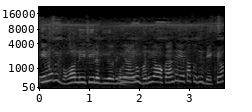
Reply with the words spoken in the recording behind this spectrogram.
ਇਹਨੂੰ ਵੀ ਬਹੁਤ ਲੀਚੀ ਲੱਗੀ ਹੋ ਸੀਗੀਆਂ ਇਹਨੂੰ ਵਧੀਆ ਉਹ ਕਹਿੰਦੇ ਇਹ ਤਾਂ ਤੁਸੀਂ ਦੇਖਿਓ।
